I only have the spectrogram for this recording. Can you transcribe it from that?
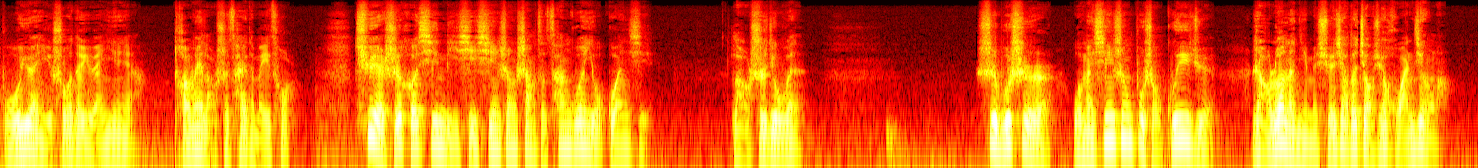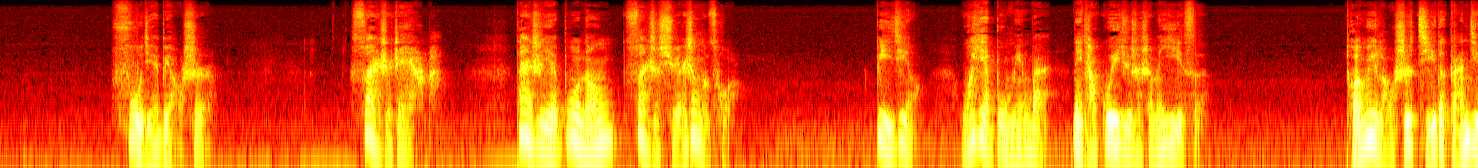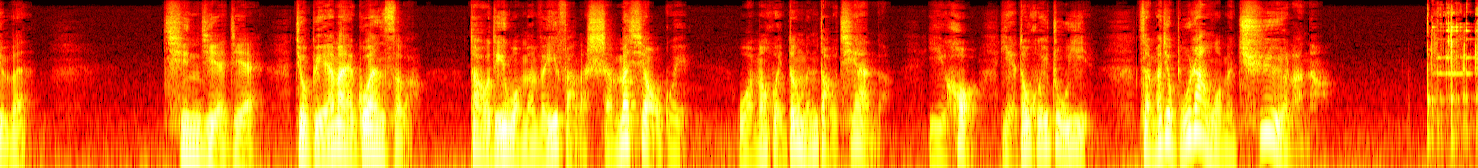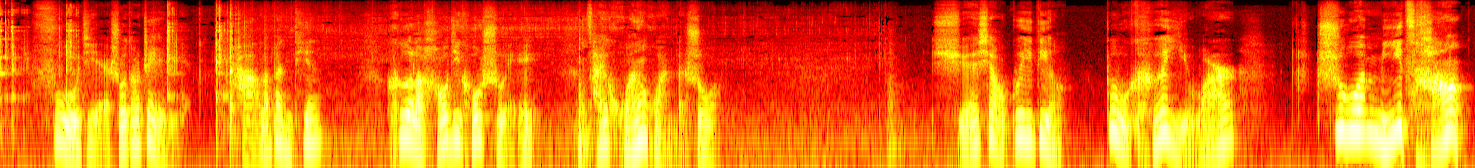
不愿意说的原因呀，团委老师猜的没错。”确实和心理系新生上次参观有关系，老师就问：“是不是我们新生不守规矩，扰乱了你们学校的教学环境了？”付姐表示：“算是这样吧，但是也不能算是学生的错。毕竟我也不明白那条规矩是什么意思。”团委老师急得赶紧问：“亲姐姐。”就别卖官司了，到底我们违反了什么校规？我们会登门道歉的，以后也都会注意。怎么就不让我们去了呢？付姐说到这里，卡了半天，喝了好几口水，才缓缓地说：“学校规定不可以玩捉迷藏。”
